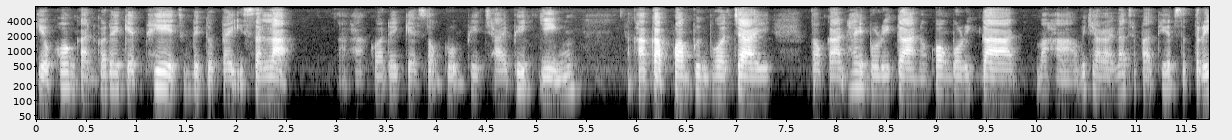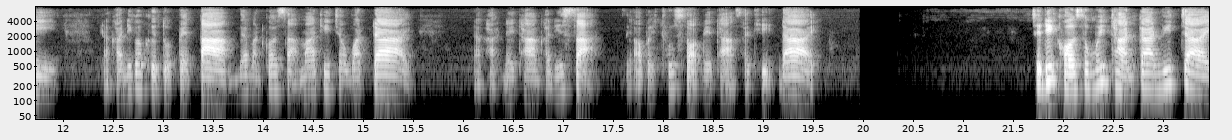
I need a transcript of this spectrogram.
เกี่ยวข้องกันก็ได้แก่เพศ ซึ่งเป็นตัวแปรอิสระนะคะก็ได้แก่สองกลุ่มเพศชายเพศหญิงนะคะกับความพึงพอใจต่อการให้บริการของกองบริการ มหาวิทยาลัยราชภัฏเทพสตรีนะคะนี่ก็คือตัวแปรต่ามและมันก็สามารถที่จะวัดได้ นะคะในทางคณิตศาสตร์หรือเอาไปทดสอบในทางสถิติได้ชนิดขอสมมติฐานการวิจัย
